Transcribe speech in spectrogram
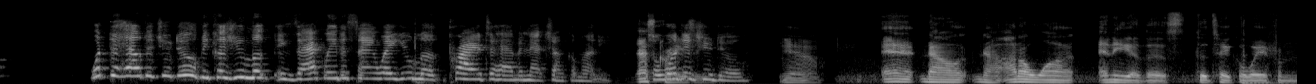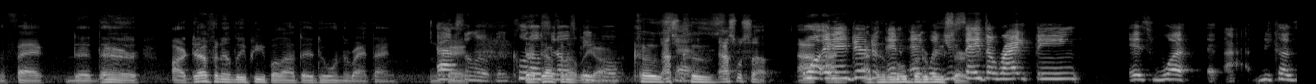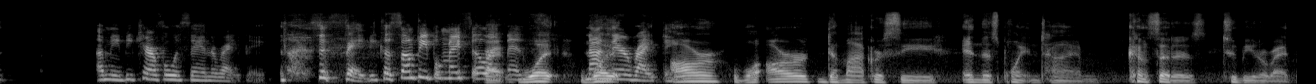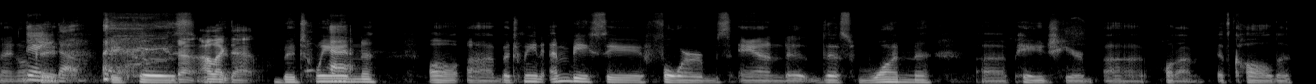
What the hell did you do? Because you looked exactly the same way you looked prior to having that chunk of money. That's so crazy. what did you do? Yeah. And now, now I don't want any of this to take away from the fact that there are definitely people out there doing the right thing. Okay? Absolutely. There Kudos to those people. Because, That's Yes. that's what's up. well, and, and, I, they're- did a and, and when research. you say the right thing, it's what uh, because I mean, be careful with saying the right thing. to say because some people may feel like that's what not what their right thing. our what our democracy in this point in time considers to be the right thing. Okay, There you go. because Yeah, I like that. between oh uh between NBC, Forbes, and uh, this one uh page here. Uh hold on, it's called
